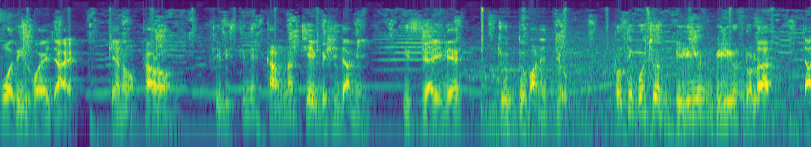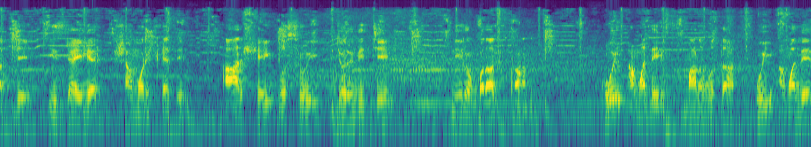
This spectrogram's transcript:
বদির হয়ে যায়। কেন? কারণ ফিলিস্তিনের কান্নার চেয়ে বেশি দামি ইসরায়েলের যুদ্ধ বাণিজ্য। প্রতি বছর বিলিয়ন বিলিয়ন ডলার যাচ্ছে ইসরায়েলের সামরিক খাতে আর সেই অস্ত্রই জড়ে দিচ্ছে নিরপরাধ প্রাণ। ওই আমাদের মানবতা ওই আমাদের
